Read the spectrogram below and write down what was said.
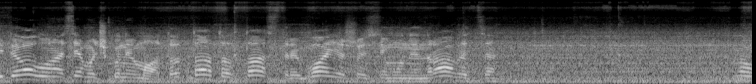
Ідеалу на сімочку нема. То та, то та, стрибає, щось йому не нравиться. Ну,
